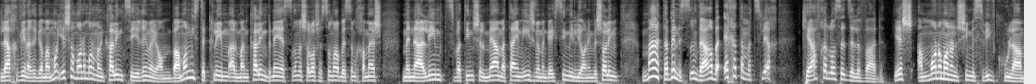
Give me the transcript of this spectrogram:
להכווין. הרי גם המון, יש המון המון מנכ"לים צעירים היום, והמון מסתכלים על מנכ"לים בני 23, 24, 25, מנהלים צוותים של 100-200 איש ומגייסים מיליונים, ושואלים, מה, אתה בן 24, איך אתה מצליח? כי אף אחד לא עושה את זה לבד. יש המון המון אנשים מסביב כולם,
